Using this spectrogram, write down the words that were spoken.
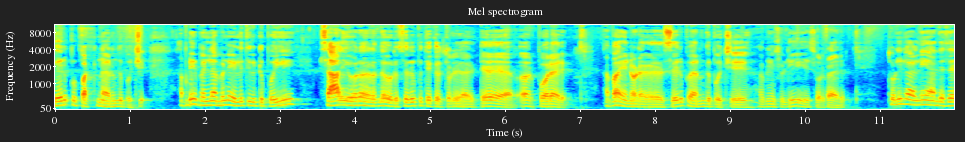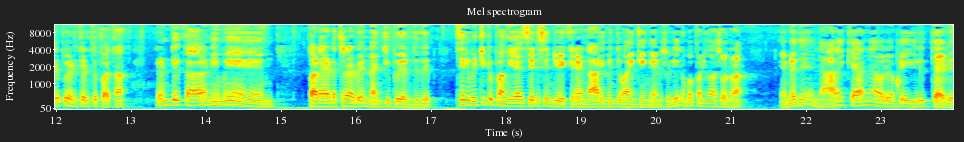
செருப்பு பட்டுன்னு அருந்து போச்சு. அப்படியே மெல்ல மெல்ல இழுத்துக்கிட்டு போய் சாலையோரம் இருந்த ஒரு செருப்பு தைக்கிற தொழிலாளிட்டு அவர் போகிறாரு அப்பா என்னோடய செருப்பு அருந்து போச்சு அப்படின்னு சொல்லி சொல்கிறாரு தொழிலாளியும் அந்த செருப்பை எடுத்து எடுத்து பார்த்தான். ரெண்டு காலனியுமே பல இடத்துல அப்படியே நஞ்சு போயிருந்தது. சரி வச்சுட்டுப்பாங்கய்யா சரி செஞ்சு வைக்கிறேன் நாளைக்கு வந்து வாங்கிக்கிங்கன்னு சொல்லி ரொம்ப பணிவாக சொல்கிறான் என்னது? நாளைக்கான்னு அவர் அப்படியே இழுத்தார்.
